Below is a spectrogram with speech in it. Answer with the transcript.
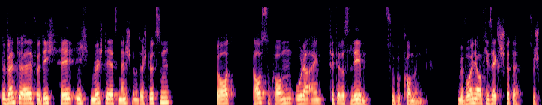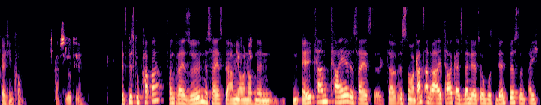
eventuell für dich, hey, ich möchte jetzt Menschen unterstützen, dort rauszukommen oder ein fitteres Leben zu bekommen. Und wir wollen ja auf die sechs Schritte zu sprechen kommen. Absolut, ja. Jetzt bist du Papa von drei Söhnen, das heißt, wir haben ja auch noch einen, einen Elternteil, das heißt, da ist noch ein ganz anderer Alltag, als wenn du jetzt irgendwo Student bist und eigentlich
